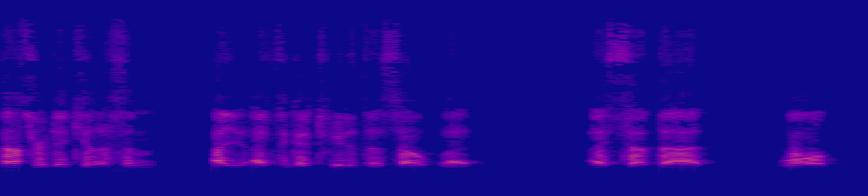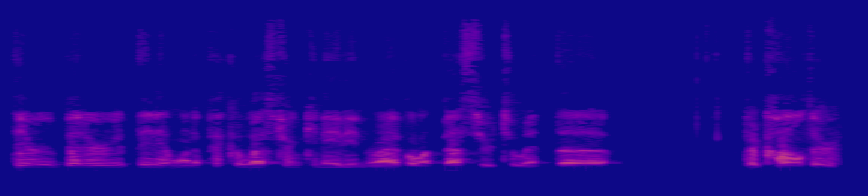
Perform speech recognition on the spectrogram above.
that's ridiculous. And I I think I tweeted this out, but I said that well they were bitter. They didn't want to pick a Western Canadian rival and Boeser to win the the Calder,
